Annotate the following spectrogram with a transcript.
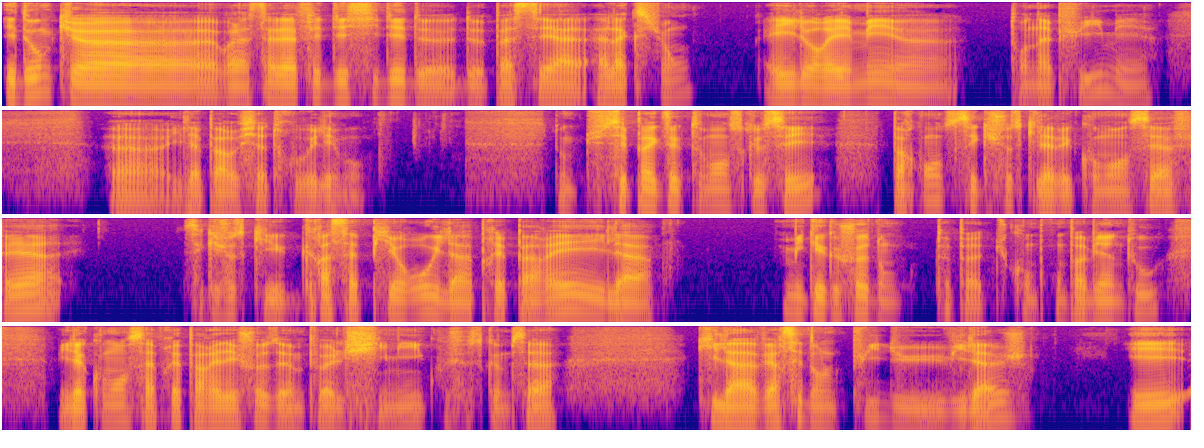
et donc, euh, voilà, ça l'a fait décider de, de passer à, à l'action. Et il aurait aimé euh, ton appui, mais il n'a pas réussi à trouver les mots. Donc, tu sais pas exactement ce que c'est. Par contre, c'est quelque chose qu'il avait commencé à faire. C'est quelque chose qui, grâce à Pierrot, il a préparé. Il a mis quelque chose, donc pas, tu comprends pas bien tout. Mais il a commencé à préparer des choses un peu alchimiques ou choses comme ça, qu'il a versé dans le puits du village et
